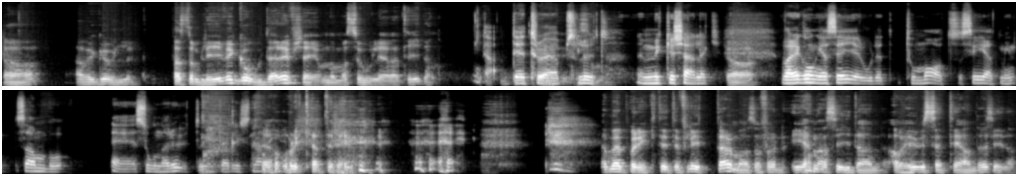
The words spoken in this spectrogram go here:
ja, ja vad gulligt. Fast de blir väl godare i och för sig om de har sol hela tiden. ja, det tror jag absolut. Det är mycket kärlek. Ja, Varje gång jag säger ordet tomat så ser jag att min sambo eh, zonar ut och inte lyssnar jag orkar inte längre. Ja, men på riktigt, det flyttar de alltså från ena sidan av huset till andra sidan.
